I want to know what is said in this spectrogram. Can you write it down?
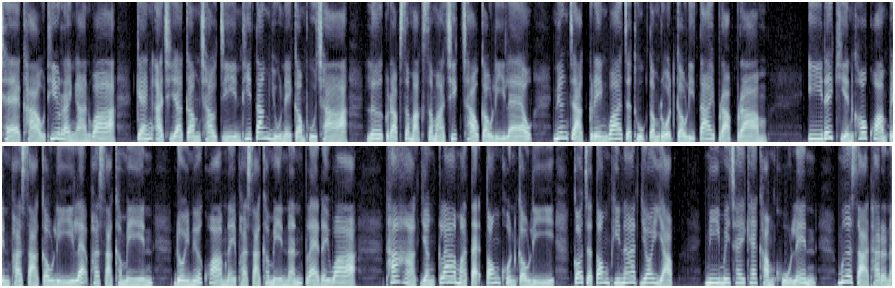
แชร์ข่าวที่รายงานว่า แก๊งอาชญากรรมชาวจีนที่ตั้งอยู่ในกัมพูชา เลิกรับสมัครสมาชิกชาวเกาหลีแล้ว เนื่องจากเกรงว่าจะถูกตำรวจเกาหลีใต้ปราบปรามอีได้เขียนข้อความเป็นภาษาเกาหลีและภาษาเขมร โดยเนื้อความในภาษาเขมรนั้นแปลได้ว่า ถ้าหากยังกล้ามาแตะต้องคนเกาหลี ก็จะต้องพินาศย่อยยับ นี่ไม่ใช่แค่คำขู่เล่น เมื่อสาธารณ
